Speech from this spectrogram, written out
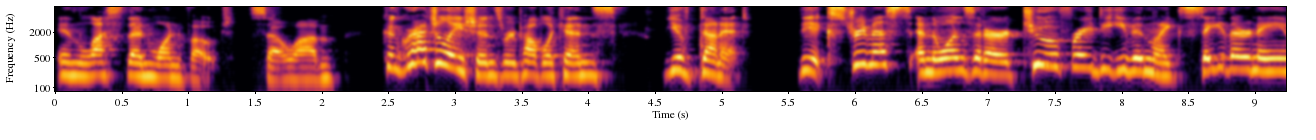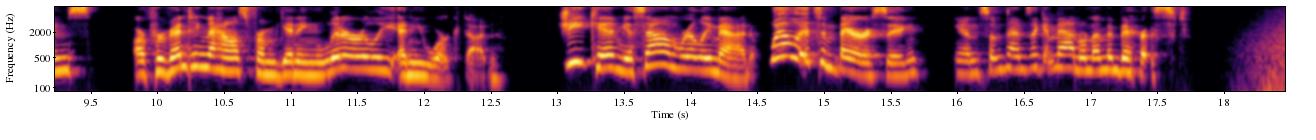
in less than one vote. So, um, congratulations, Republicans. You've done it. The extremists and the ones that are too afraid to even like say their names are preventing the House from getting literally any work done. Gee, Kim, you sound really mad. Well, it's embarrassing, and sometimes I get mad when I'm embarrassed.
